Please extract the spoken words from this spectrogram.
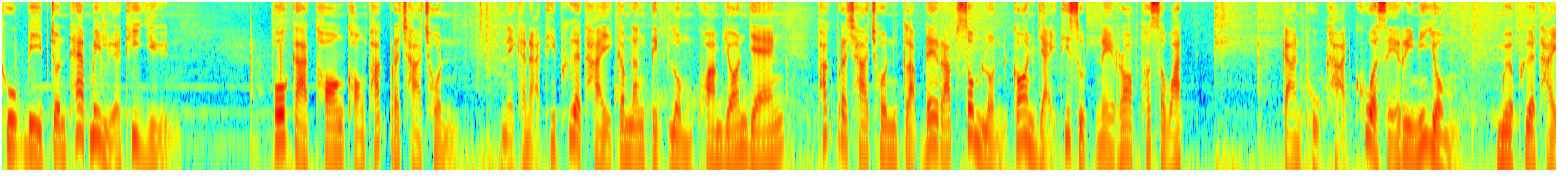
ถูกบีบจนแทบไม่เหลือที่ยืน โอกาสทองของพรรคประชาชน ในขณะที่เพื่อไทยกำลังติดหล่มความย้อนแย้งพรรคประชาชนกลับได้รับส้มหล่นก้อนใหญ่ที่สุดในรอบทศวรรษ การผูกขาดขั้วเสรีนิยม เมื่อเพื่อไทย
